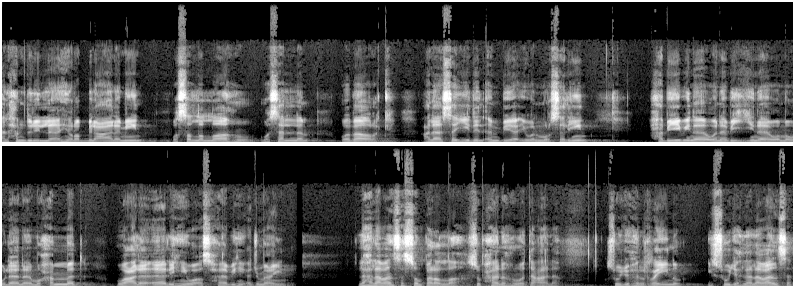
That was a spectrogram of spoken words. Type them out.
الحمد لله رب العالمين وصلى الله وسلم وبارك على سيد الانبياء والمرسلين حبيبنا ونبينا ومولانا محمد وعلى اله واصحابه اجمعين Las alabanzas son para Allah, subhanahu wa ta'ala. Suyo es el reino y suya es la alabanza,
